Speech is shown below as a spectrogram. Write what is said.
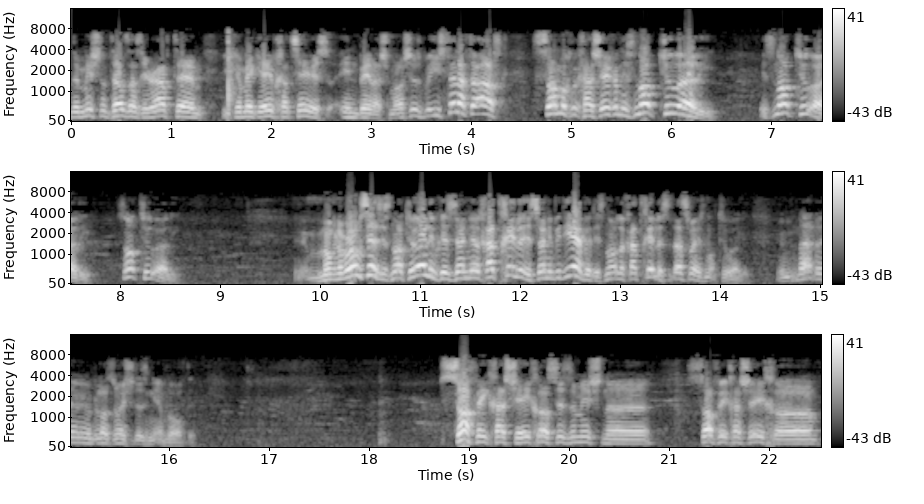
the Mishnah tells us to, you can make Erev Chatzeris in Ben Hashmoshes, but you still have to ask. Samach l'chashechan is not too early. It's not too early. It's not too early. Mogen Avraham says it's not too early because it's only lechatchila, it's only b'diavad, it's not lechatchila, so that's why it's not too early. That Rabbi Elazar Moshe doesn't get involved in. Sofik Hashecha says the Mishnah. Sofik Hashecha.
